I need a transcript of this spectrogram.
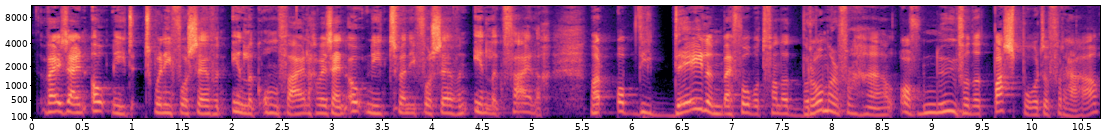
wij zijn ook niet 24-7 innerlijk onveilig. Wij zijn ook niet 24-7 innerlijk veilig. Maar op die delen bijvoorbeeld van dat brommerverhaal of nu van dat paspoortenverhaal,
